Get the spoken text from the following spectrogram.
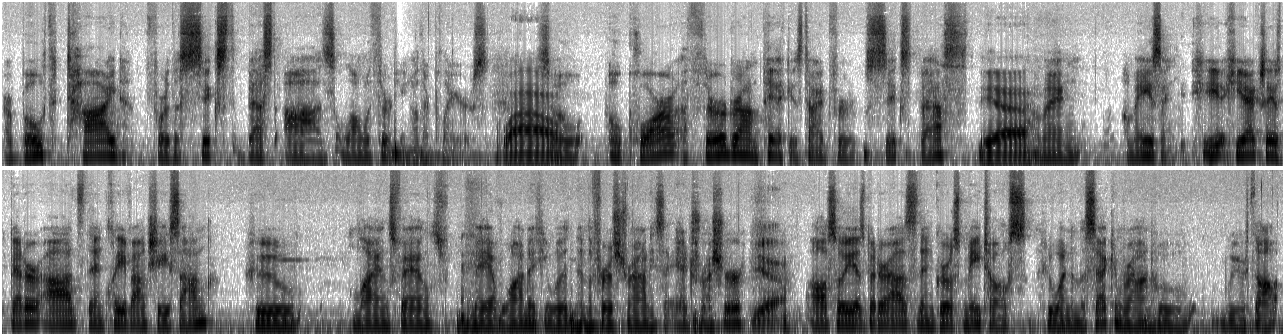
are both tied for the sixth best odds, along with 13 other players. Wow. So Okwara, a third round pick, is tied for sixth best. Yeah. I mean, amazing. He he actually has better odds than K'Lavon Chaisson, who Lions fans may have wanted. He was in the first round. He's an edge rusher. Yeah. Also, he has better odds than Gross Matos, who went in the second round, who we thought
